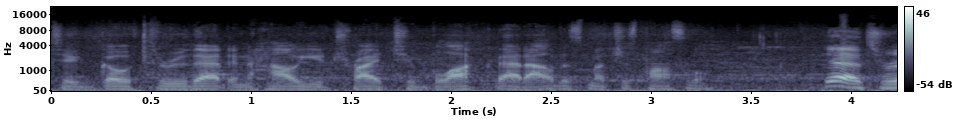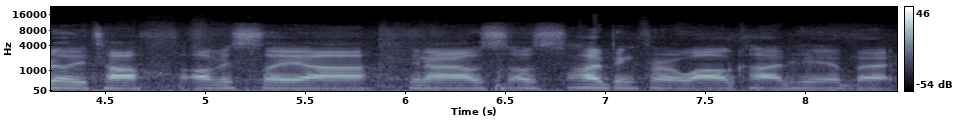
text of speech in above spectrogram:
to go through that and how you try to block that out as much as possible? Yeah, it's really tough. Obviously, uh, you know, I was, I was hoping for a wild card here, but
